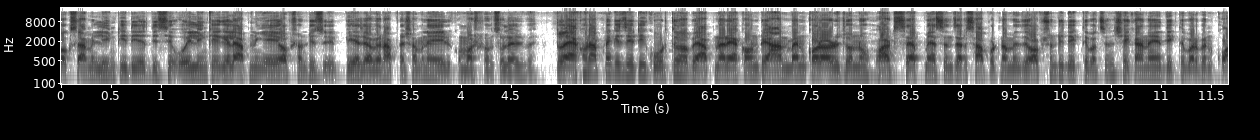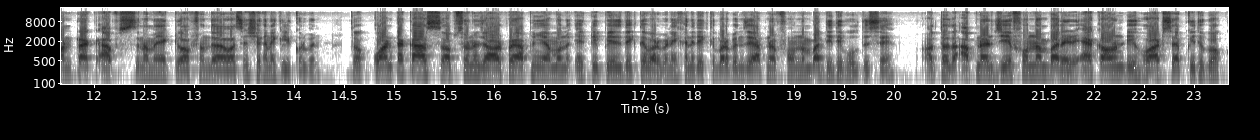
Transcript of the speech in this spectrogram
বক্সে আমি লিঙ্কটি দিয়ে দিচ্ছি ওই লিঙ্কে গেলে আপনি এই অপশনটি পেয়ে যাবেন। আপনার সামনে এরকম অপশন চলে আসবে। তো এখন আপনাকে যেটি করতে হবে, আপনার অ্যাকাউন্টে আনব্যান করার জন্য হোয়াটসঅ্যাপ মেসেঞ্জার সাপোর্ট নামে যে অপশনটি দেখতে পাচ্ছেন, সেখানে দেখতে পারবেন কন্ট্যাক্ট অ্যাপস নামে একটি অপশন দেওয়া আছে। সেখানে ক্লিক করবেন। তো কন্ট্যাক্ট অপশনে যাওয়ার পরে আপনি এমন একটি পেজ দেখতে পারবেন। এখানে দেখতে পারবেন যে আপনার ফোন নাম্বার দিতে বলতেছে। অর্থাৎ আপনার যে ফোন নাম্বারের অ্যাকাউন্টটি হোয়াটসঅ্যাপ কর্তৃপক্ষ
